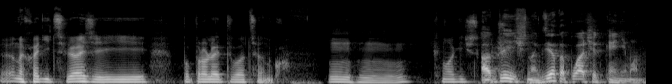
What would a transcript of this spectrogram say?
э, находить связи и поправлять твою оценку. Технологическое Отлично, где-то плачет Кенниман.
